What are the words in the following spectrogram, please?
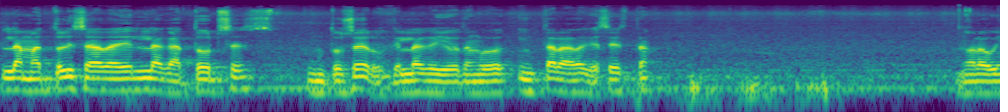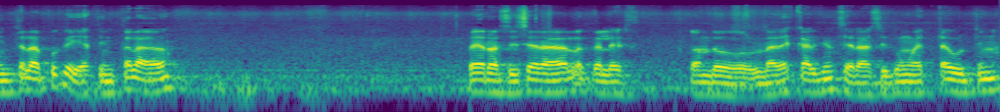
la más actualizada es la 14.0, que es la que yo tengo instalada, que es esta. No la voy a instalar porque ya está instalada. Pero así será lo que les cuando la descarguen será así como esta última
